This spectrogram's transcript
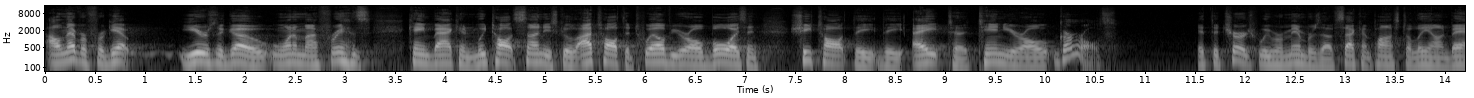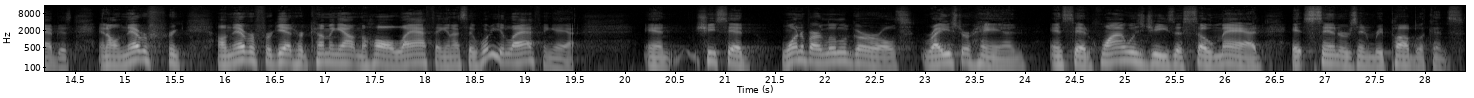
I'll never forget years ago, one of my friends came back and we taught Sunday school. I taught the 12 year old boys, and she taught the, the 8 to 10 year old girls at the church we were members of, Second Ponce Leon Baptist. And I'll never, I'll never forget her coming out in the hall laughing. And I said, What are you laughing at? And she said, One of our little girls raised her hand and said, Why was Jesus so mad at sinners and Republicans?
